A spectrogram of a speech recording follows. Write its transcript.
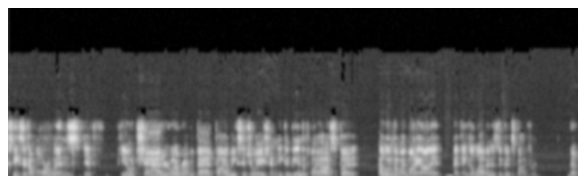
sneaks a couple more wins if you know Chad or whoever have a bad bye week situation. He could be in the playoffs, but I wouldn't put my money on it. I think 11 is a good spot for him. No,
